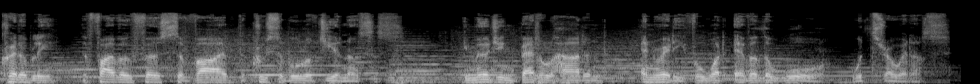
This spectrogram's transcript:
Incredibly, the 501st survived the crucible of Geonosis, emerging battle-hardened and ready for whatever the war would throw at us.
